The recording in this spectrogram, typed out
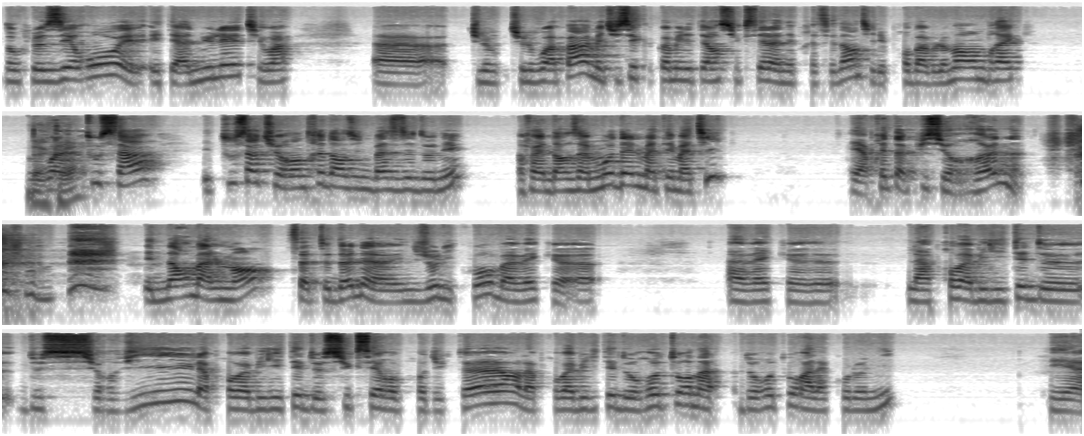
Donc le zéro était annulé, tu vois. tu, le, tu le vois pas, mais tu sais que comme il était en succès l'année précédente, il est probablement en break. Donc voilà, tout ça, et tout ça, tu rentrais dans une base de données, enfin dans un modèle mathématique, et après tu appuies sur Run, et normalement, ça te donne une jolie courbe avec avec la probabilité de, de, survie, la probabilité de succès reproducteur, la probabilité de retour, de retour à la colonie. Et, euh,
